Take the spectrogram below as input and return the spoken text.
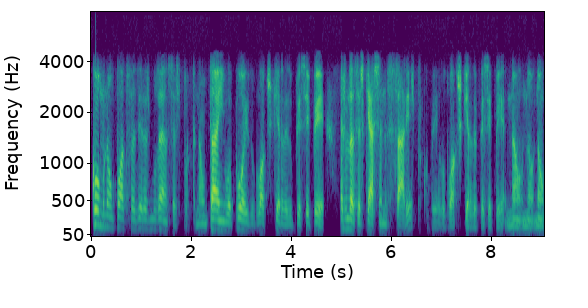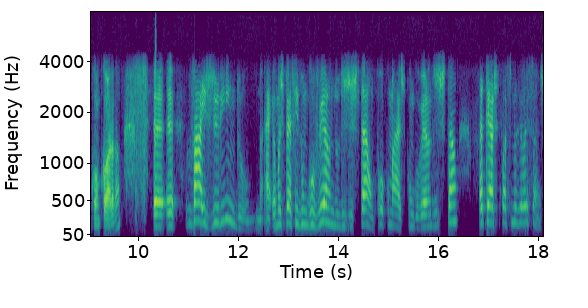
como não pode fazer as mudanças, porque não tem o apoio do Bloco de Esquerda e do PCP, as mudanças que acha necessárias, porque o Bloco de Esquerda e o PCP não, não, não concordam, eh, eh, vai gerindo, é uma espécie de um governo de gestão, pouco mais que um governo de gestão, até às próximas eleições.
